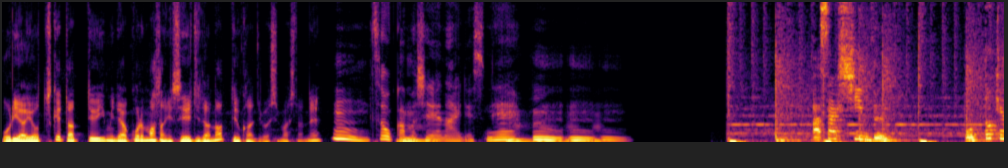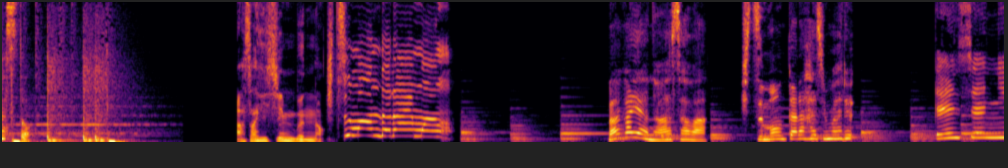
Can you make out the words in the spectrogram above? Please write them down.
折り合いをつけたっていう意味ではこれまさに政治だなっていう感じはしましたね。うん、そうかもしれないですね。うん、うん、うんうん朝日新聞。ポッドキャスト。朝日新聞の。質問ドラえもん。我が家の朝は質問から始まる。電線に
